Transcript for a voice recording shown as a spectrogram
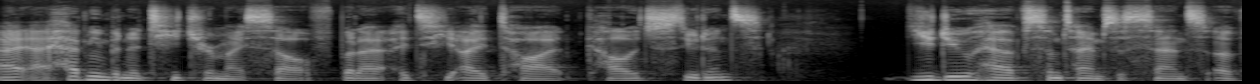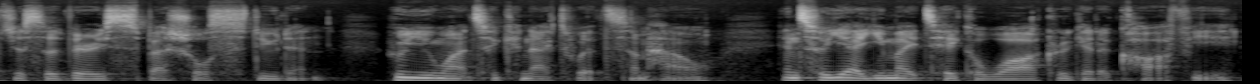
I, I, haven't been a teacher myself, but I, taught college students. You do have sometimes a sense of just a very special student who you want to connect with somehow. And so, yeah, you might take a walk or get a coffee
